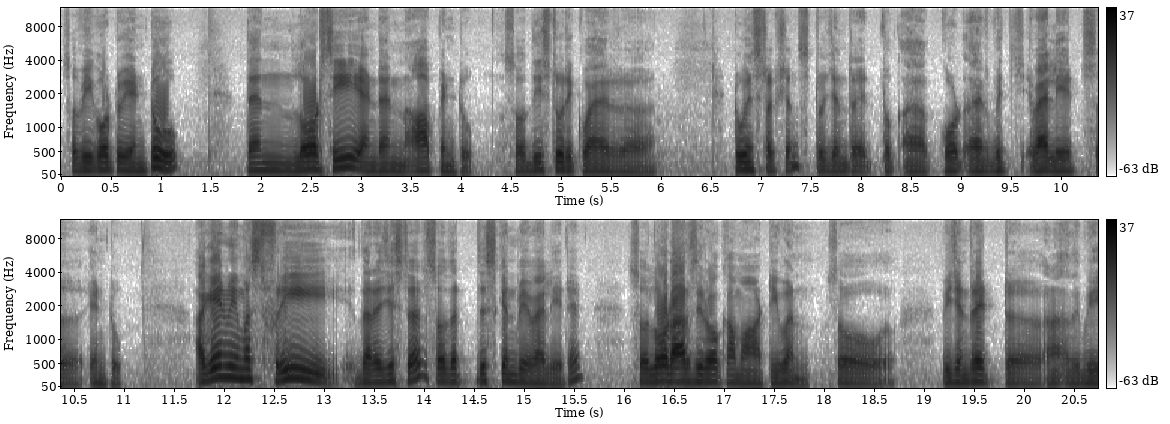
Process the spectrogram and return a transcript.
So, we go to n 2 then load c and then op n 2. So, these two require uh, two instructions to generate the uh, code uh, which evaluates uh, n 2. Again we must free the register, so that this can be evaluated. So, load r 0 comma t 1. So, we generate uh, we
